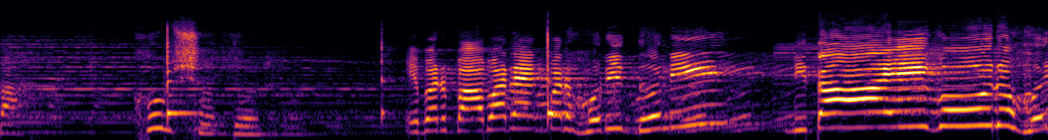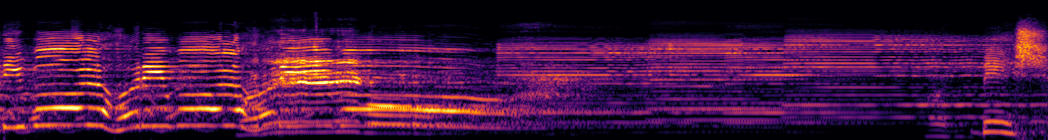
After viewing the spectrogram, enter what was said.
বাহ খুব সুন্দর। এবার বাবার একবার হরিধ্বনি। নিতাই গৌর হরি বল হরি বেশ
